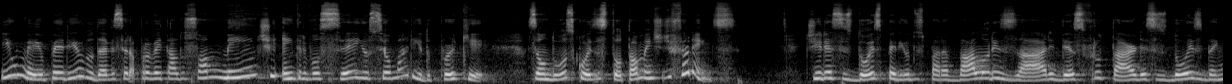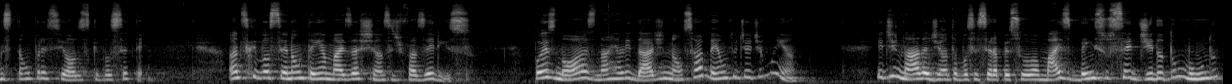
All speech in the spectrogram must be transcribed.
E o meio período deve ser aproveitado somente entre você e o seu marido, porque são duas coisas totalmente diferentes. Tire esses dois períodos para valorizar e desfrutar desses dois bens tão preciosos que você tem, antes que você não tenha mais a chance de fazer isso pois nós, na realidade, não sabemos o dia de amanhã. E de nada adianta você ser a pessoa mais bem-sucedida do mundo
